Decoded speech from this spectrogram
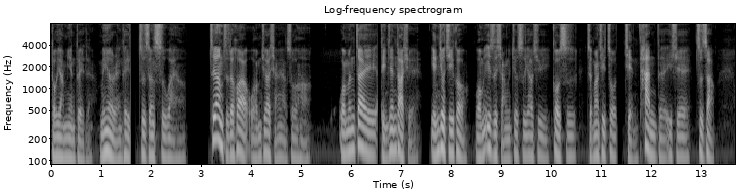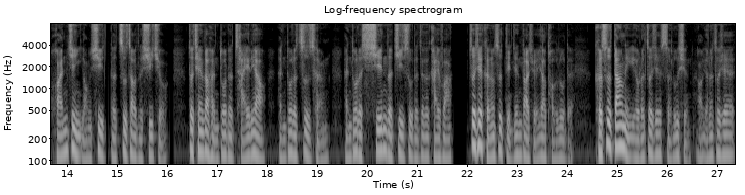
都要面对的，没有人可以置身事外啊。这样子的话，我们就要想想说哈，我们在顶尖大学研究机构，我们一直想的就是要去构思怎么样去做减碳的一些制造。环境永续的制造的需求，这牵涉到很多的材料、很多的制程、很多的新的技术的这个开发，这些可能是顶尖大学要投入的。可是，当你有了这些 solution 啊，有了这些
